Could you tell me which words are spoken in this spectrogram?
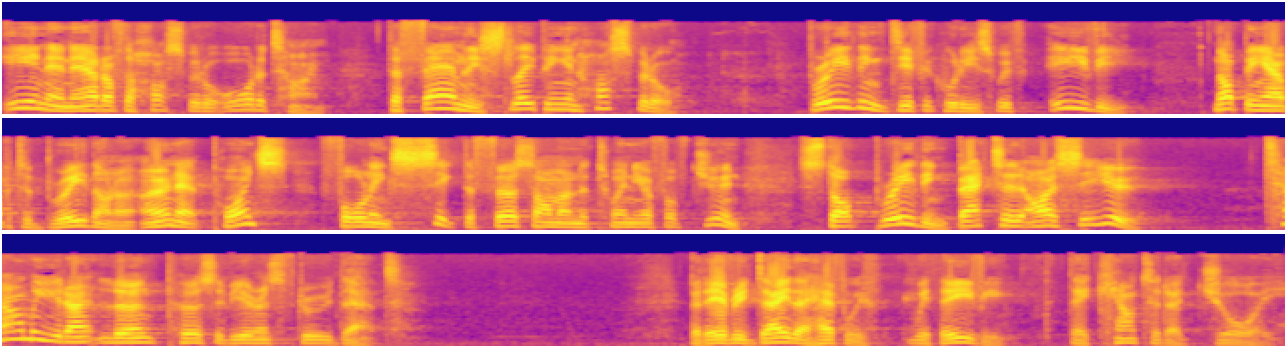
In and out of the hospital all the time. The family sleeping in hospital. Breathing difficulties with Evie, not being able to breathe on her own at points, falling sick the first time on the 20th of June. Stop breathing, back to the ICU. Tell me you don't learn perseverance through that. But every day they have with, with Evie, they count it a joy.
